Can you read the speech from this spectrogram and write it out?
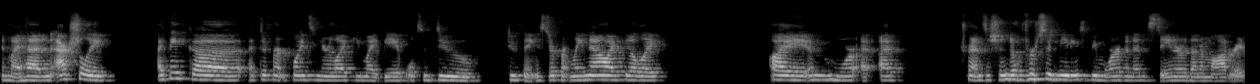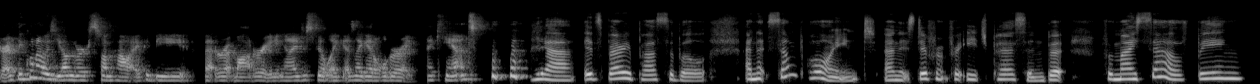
in my head, and actually, I think uh, at different points in your life, you might be able to do do things differently. Now, I feel like I am more. I, I've transitioned over to needing to be more of an abstainer than a moderator. I think when I was younger, somehow I could be better at moderating. And I just feel like as I get older, I, I can't. yeah, it's very possible. And at some point, and it's different for each person, but for myself, being,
